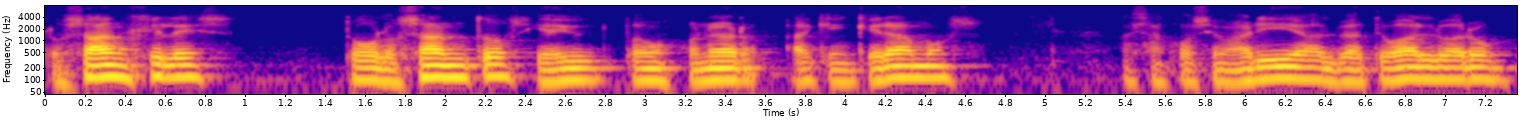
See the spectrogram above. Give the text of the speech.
los ángeles, todos los santos, y ahí podemos poner a quien queramos, a San José María, al Beato Álvaro,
